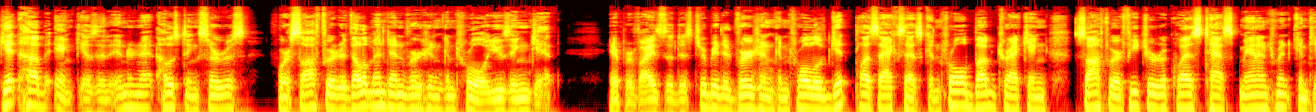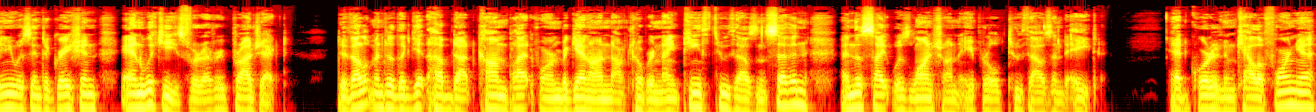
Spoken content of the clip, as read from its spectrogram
GitHub Inc. is an internet hosting service for software development and version control using Git. It provides the distributed version control of Git plus access control, bug tracking, software feature requests, task management, continuous integration, and wikis for every project. Development of the GitHub.com platform began on October 19, 2007, and the site was launched on April 2008. Headquartered in California,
